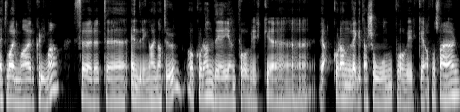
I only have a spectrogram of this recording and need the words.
et varmere klima fører til endringer i naturen, og hvordan det igjen påvirker ja, hvordan vegetasjonen påvirker atmosfæren,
